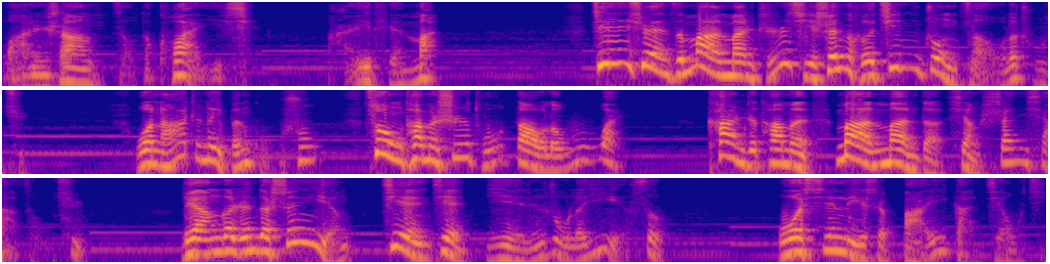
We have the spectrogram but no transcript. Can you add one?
晚上走得快一些。白天慢，金炫子慢慢直起身，和金仲走了出去。我拿着那本古书，送他们师徒到了屋外，看着他们慢慢的向山下走去，两个人的身影渐渐隐入了夜色。我心里是百感交集，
